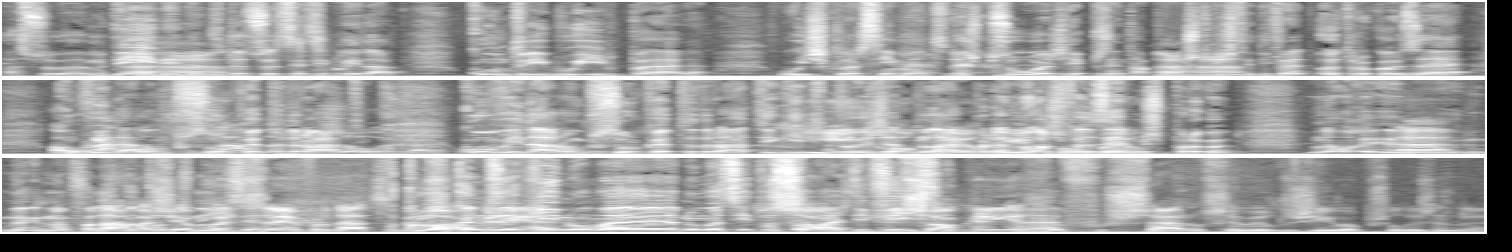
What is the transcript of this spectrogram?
à sua medida uh -huh. e da, da, sua sensibilidade, contribuir para o esclarecimento das pessoas e apresentar pontos uh -huh. de vista diferentes. Outra coisa é convidar um professor catedrático, pessoas, um professor catedrático e depois apelar para nós fazermos perguntas. Não, ah. não falava não, mas eu nisso. dizer verdade, Coloca-nos queria... aqui numa, numa situação só, mais difícil. Só queria é? reforçar o seu elogio ao professor Luís André.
